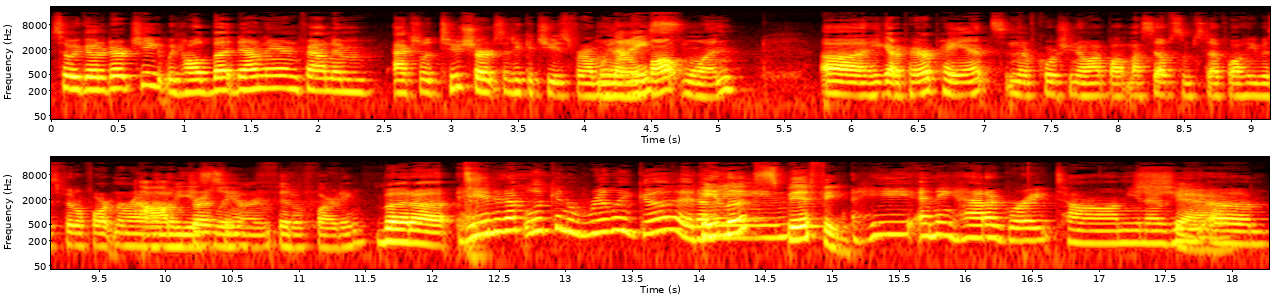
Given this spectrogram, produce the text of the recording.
So we go to Dirt Cheap. We hauled butt down there and found him actually two shirts that he could choose from. We only bought one. Uh, he got a pair of pants, and then of course you know I bought myself some stuff while he was fiddle farting around in the Obviously, dressing room. fiddle farting. But uh, he ended up looking really good. I he mean, looked spiffy. He and he had a great time. You know, he um,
